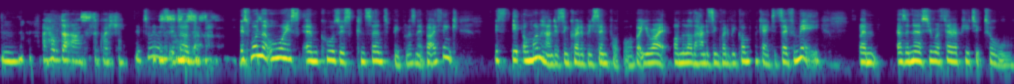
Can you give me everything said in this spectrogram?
Mm. i hope that answers the question. It does. It does. it's one that always um, causes concern to people isn't it? But i think it's it, on one hand it's incredibly simple but you're right on another hand it's incredibly complicated. So for me um, as a nurse you're a therapeutic tool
